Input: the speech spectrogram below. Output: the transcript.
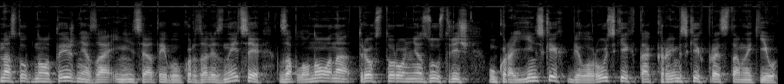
Наступного тижня за ініціативи Укрзалізниці запланована трьохстороння зустріч українських, білоруських та кримських представників.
